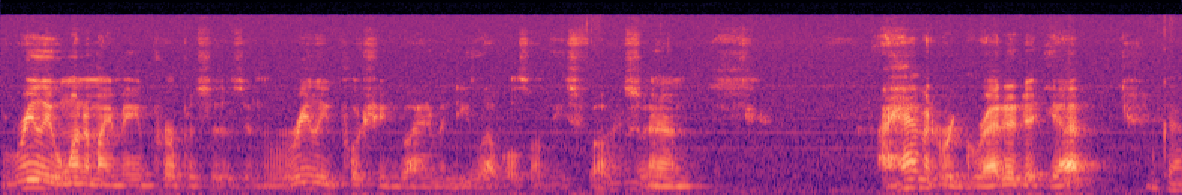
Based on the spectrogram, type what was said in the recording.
really one of my main purposes in really pushing vitamin D levels on these folks. And I haven't regretted it yet. Okay.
